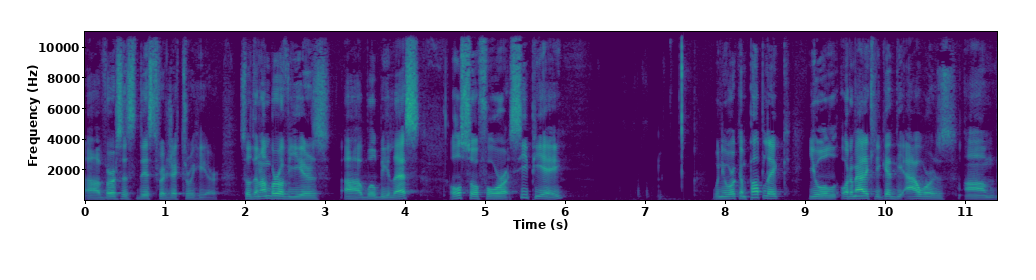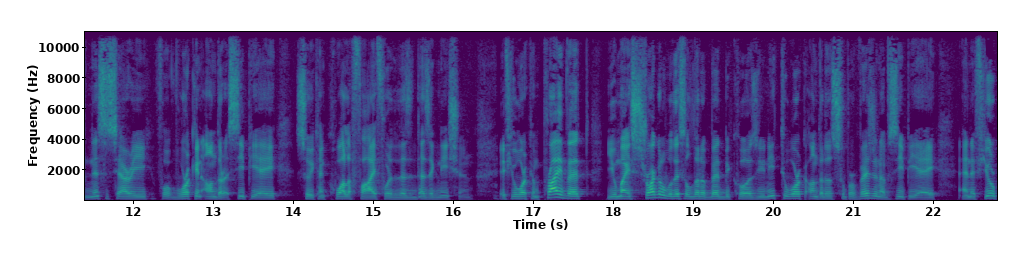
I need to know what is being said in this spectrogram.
uh, versus this trajectory here. So the number of years uh, will be less. Also for CPA, when you work in public, you will automatically get the hours um, necessary for working under a CPA so you can qualify for the designation. If you work in private, you might struggle with this a little bit because you need to work under the supervision of CPA, and if your,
